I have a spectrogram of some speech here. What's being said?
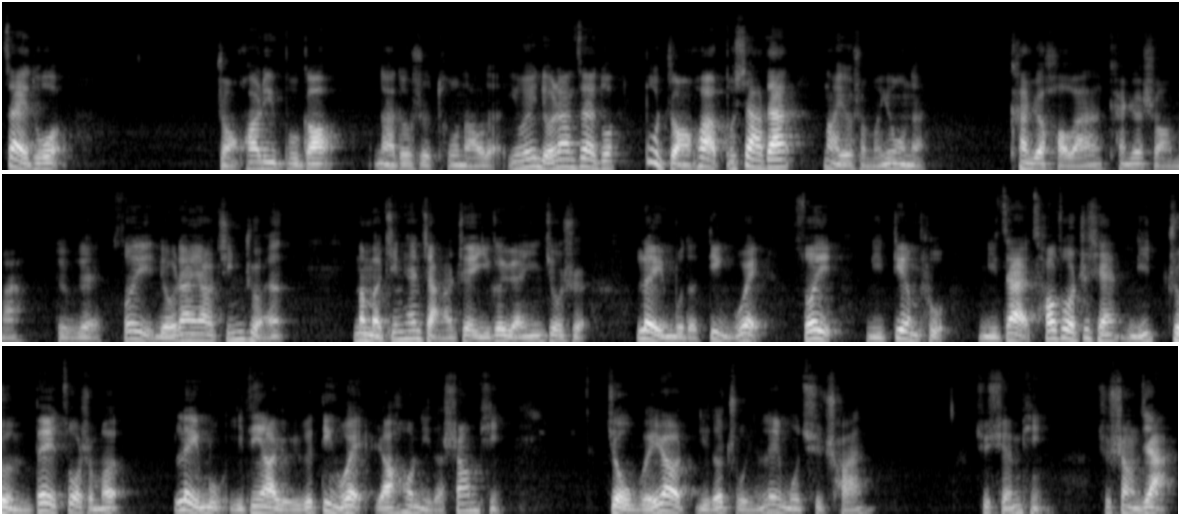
再多，转化率不高，那都是徒劳的。因为流量再多，不转化不下单，那有什么用呢？看着好玩，看着爽吗？对不对？所以流量要精准。那么今天讲的这一个原因就是类目的定位。所以你店铺你在操作之前，你准备做什么类目，一定要有一个定位，然后你的商品就围绕你的主营类目去传、去选品、去上架。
